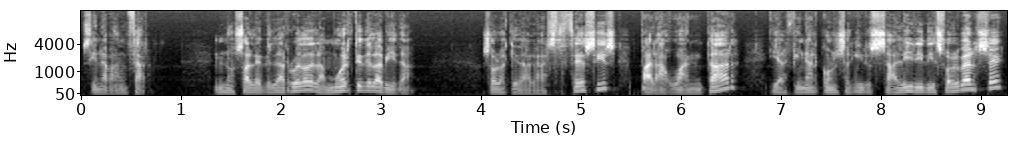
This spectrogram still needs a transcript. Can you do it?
sin avanzar. No sale de la rueda de la muerte y de la vida. Solo queda la ascesis para aguantar y al final conseguir salir y disolverse,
